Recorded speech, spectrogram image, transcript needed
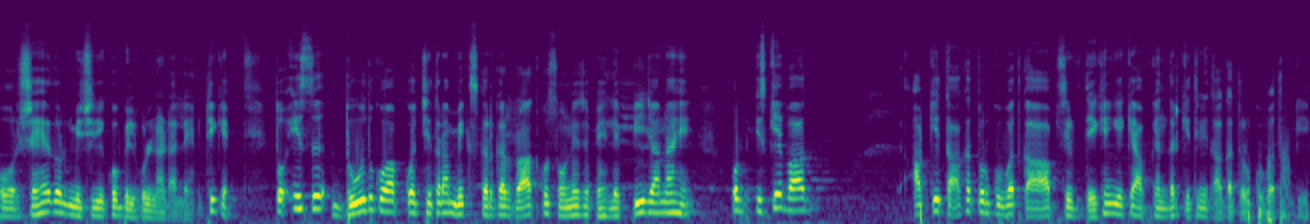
और शहद और मिश्री को बिल्कुल ना डालें, ठीक है? तो इस दूध को आपको अच्छी तरह मिक्स कर कर रात को सोने से पहले पी जाना है और इसके बाद आपकी ताकत और क़वत का आप सिर्फ़ देखेंगे कि आपके अंदर कितनी ताकत और क़वत होगी।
